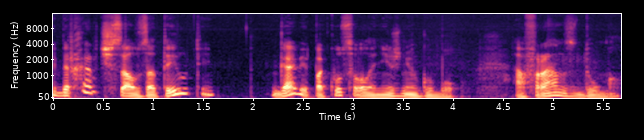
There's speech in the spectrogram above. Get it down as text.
Эберхард чесал в затылке, Габи покусывала нижнюю губу, а Франц думал.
